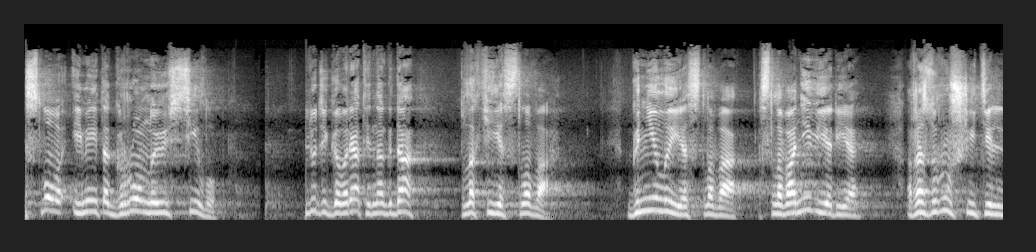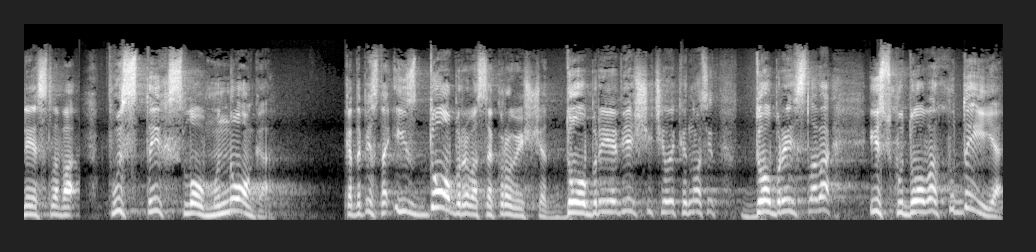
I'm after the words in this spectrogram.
слово имеет огромную силу. Люди говорят иногда плохие слова – гнилые слова, слова неверия, разрушительные слова, пустых слов много. Как написано, из доброго сокровища добрые вещи человек носит, добрые слова, из худого худые.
